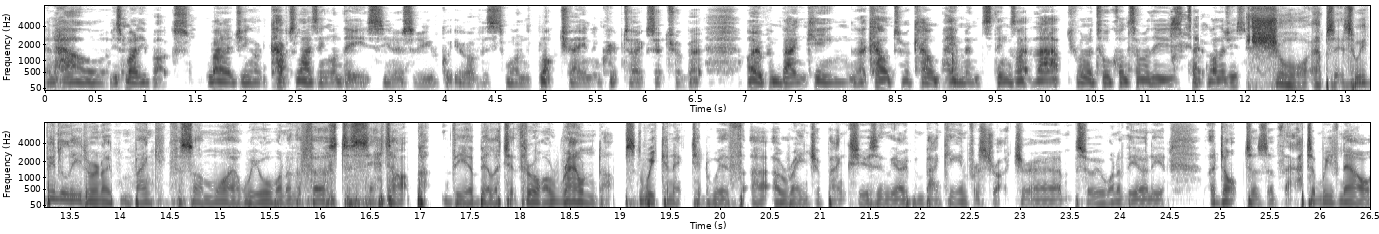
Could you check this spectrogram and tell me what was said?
and how is Moneybox managing or capitalizing on these? You know, so you've got your obvious ones, blockchain and crypto, etc. But open banking, account to account payments, things like that. Do you want to talk on some of these technologies? Sure, absolutely. So we've been a leader in open banking for some while. We were one of the first to set up the ability through our roundups. We connected with uh, a range of banks using the open banking infrastructure. Um, so we were one of the early adopters of that, and we've now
